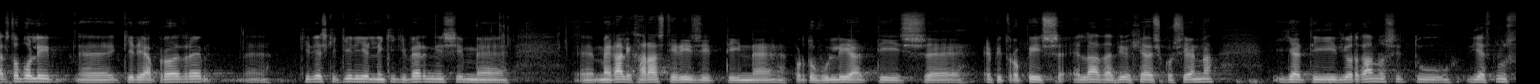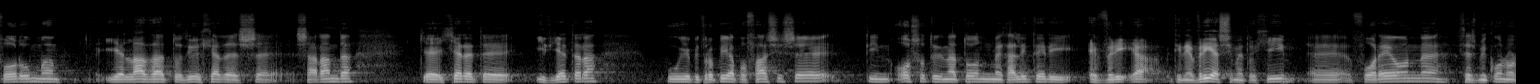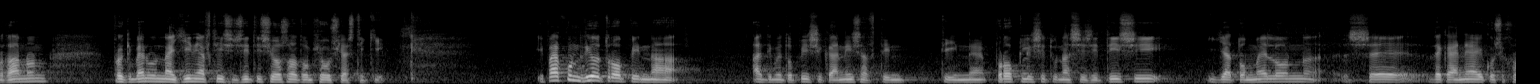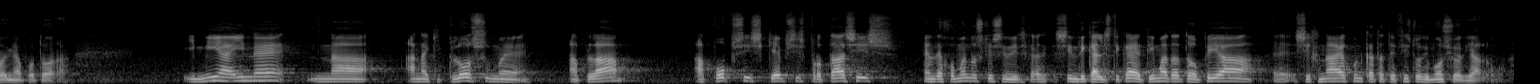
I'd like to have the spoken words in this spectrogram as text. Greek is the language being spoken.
Ευχαριστώ πολύ, ε, κυρία Πρόεδρε. Ε, κυρίες και κύριοι, η ελληνική κυβέρνηση με ε, μεγάλη χαρά στηρίζει την ε, πρωτοβουλία της ε, Επιτροπής Ελλάδα 2021 για τη διοργάνωση του Διεθνούς Φόρουμ η Ελλάδα το 2040 και χαίρεται ιδιαίτερα που η Επιτροπή αποφάσισε την όσο το δυνατόν μεγαλύτερη ευρεία, την ευρεία συμμετοχή φορέων, θεσμικών οργάνων, προκειμένου να γίνει αυτή η συζήτηση όσο το πιο ουσιαστική. Υπάρχουν δύο τρόποι να αντιμετωπίσει κανείς αυτή την πρόκληση του να συζητήσει για το μέλλον σε 19-20 χρόνια από τώρα. Η μία είναι να ανακυκλώσουμε απλά απόψεις, σκέψεις, προτάσεις, ενδεχομένως και συνδικαλιστικά αιτήματα, τα οποία ε, συχνά έχουν κατατεθεί στο δημόσιο διάλογο.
